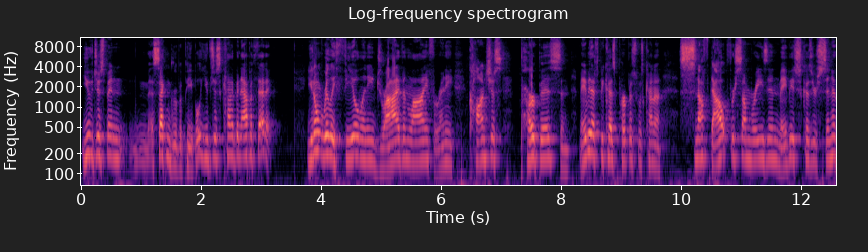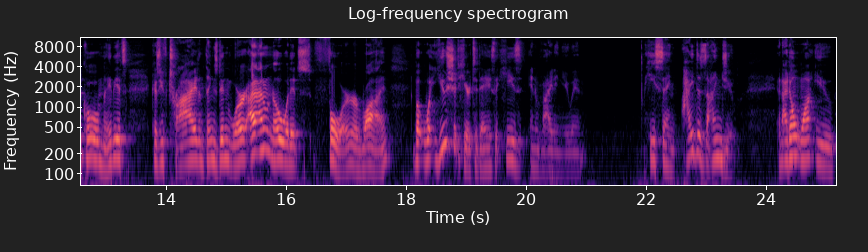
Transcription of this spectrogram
you've just been a second group of people, you've just kind of been apathetic. You don't really feel any drive in life or any conscious purpose. And maybe that's because purpose was kind of snuffed out for some reason. Maybe it's because you're cynical. Maybe it's because you've tried and things didn't work. I, I don't know what it's for or why. But what you should hear today is that He's inviting you in. He's saying, I designed you. And I don't want you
